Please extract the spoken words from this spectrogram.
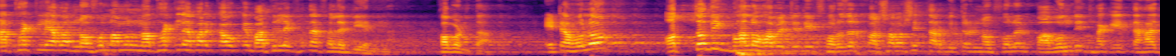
না থাকলে আবার নফল আমল, না থাকলে আবার কাউকে বাতিলে খাতা ফেলে দিয়েন না। খবরদার, এটা হলো অত্যধিক ভালো হবে যদি ফরজের পাশাপাশি তার ভিতরে নফলের পাবন্দি থাকে তাহার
